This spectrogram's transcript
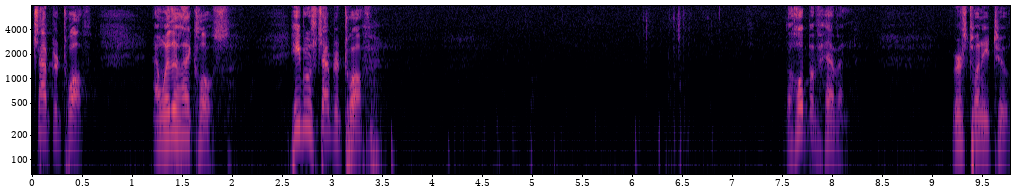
chapter 12. And with this I close. Hebrews chapter 12. The hope of heaven. Verse 22.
